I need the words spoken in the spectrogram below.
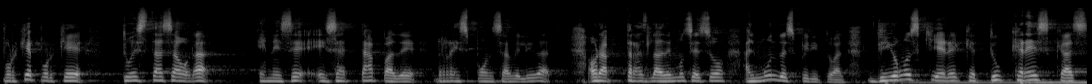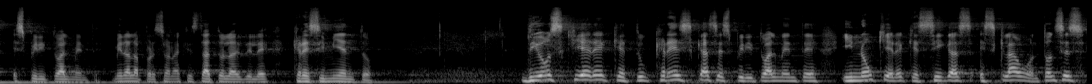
¿Por qué? Porque tú estás ahora en ese, esa etapa de responsabilidad. Ahora, traslademos eso al mundo espiritual. Dios quiere que tú crezcas espiritualmente. Mira a la persona que está a tu lado y dile crecimiento. Dios quiere que tú crezcas espiritualmente y no quiere que sigas esclavo. Entonces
